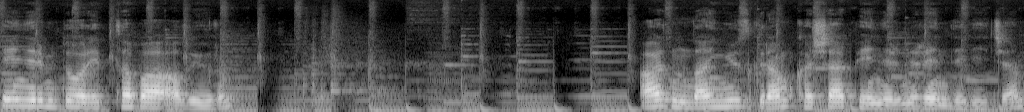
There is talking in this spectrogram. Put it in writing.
Peynirimi doğrayıp tabağa alıyorum. Ardından 100 gram kaşar peynirini rendeleyeceğim.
